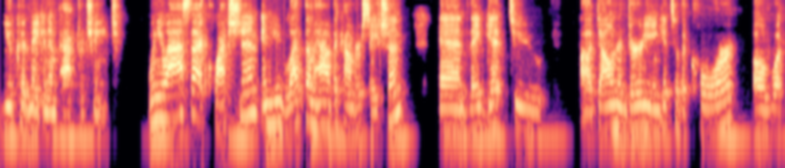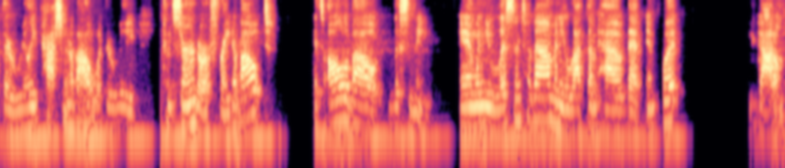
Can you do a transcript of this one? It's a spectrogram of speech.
you could make an impact or change? When you ask that question and you let them have the conversation and they get to uh, down and dirty and get to the core of what they're really passionate about, what they're really concerned or afraid about, it's all about listening. And when you listen to them and you let them have that input, you got them.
